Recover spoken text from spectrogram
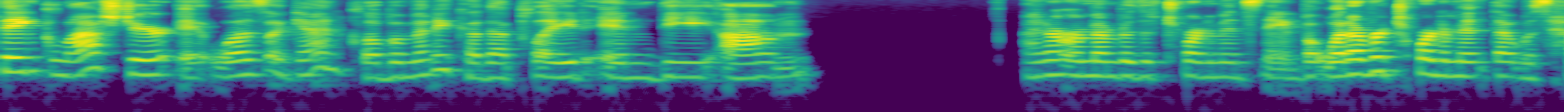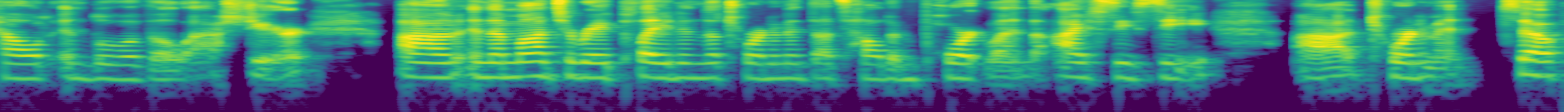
think last year it was again Club America that played in the um, I don't remember the tournament's name, but whatever tournament that was held in Louisville last year. Um, and then Monterrey played in the tournament that's held in Portland, the ICC uh, tournament. So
